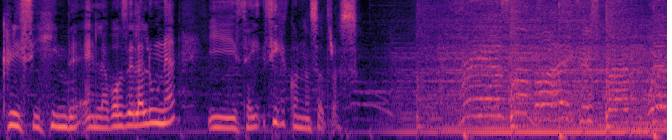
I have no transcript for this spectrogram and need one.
Chrissy Hinde en La Voz de la Luna y sigue con nosotros. but when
